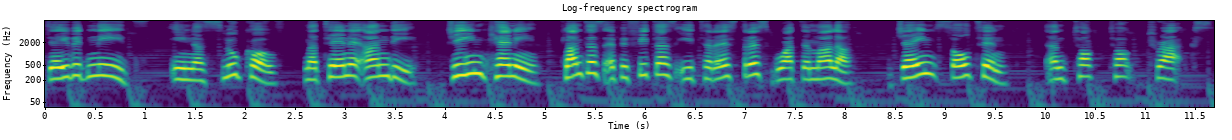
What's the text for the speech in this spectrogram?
David Needs, Ina Slukov, Matene Andy, Jean Kenny, Plantas Epiphytas y Terrestres Guatemala, Jane Sultan, and Tok Tok Tracks.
